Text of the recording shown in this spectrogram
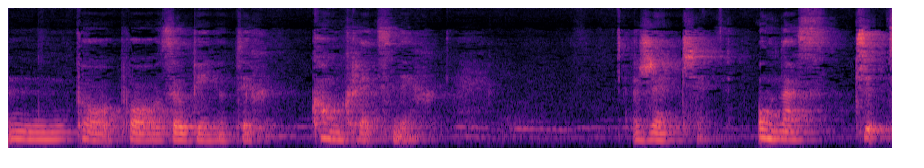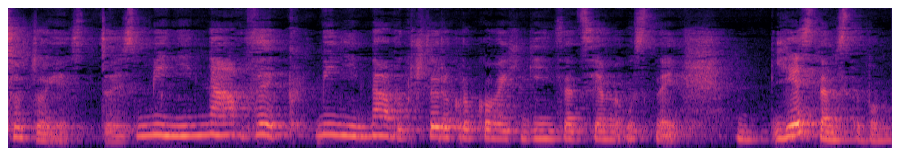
mm, po, po zrobieniu tych konkretnych rzeczy. U nas, czy, co to jest? To jest mini nawyk, mini nawyk czterokrokowej higienizacji jamy ustnej. Jestem z Tobą,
